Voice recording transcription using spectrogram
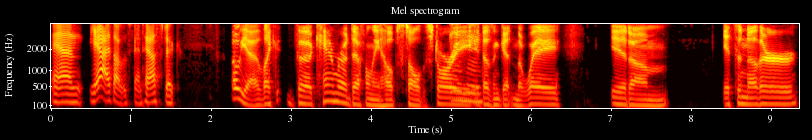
And yeah, I thought it was fantastic. Oh yeah, like the camera definitely helps tell the story. Mhm. It doesn't get in the way. It um it's another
